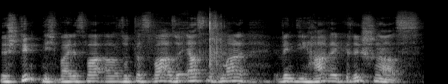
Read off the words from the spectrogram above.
Das stimmt nicht, weil es war also das war also erstens mal, wenn die Hare Krishnas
